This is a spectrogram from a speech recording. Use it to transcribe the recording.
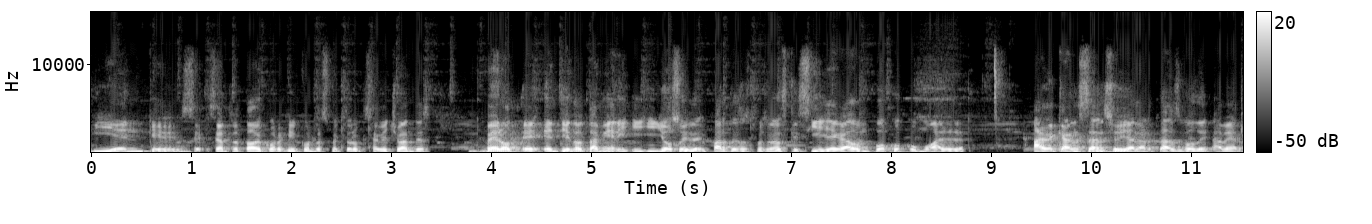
bien, que se, han tratado de corregir con respecto a lo que se había hecho antes. Pero eh, entiendo también, y, yo soy de parte de esas personas que sí he llegado un poco como al, al cansancio y al hartazgo de, a ver,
